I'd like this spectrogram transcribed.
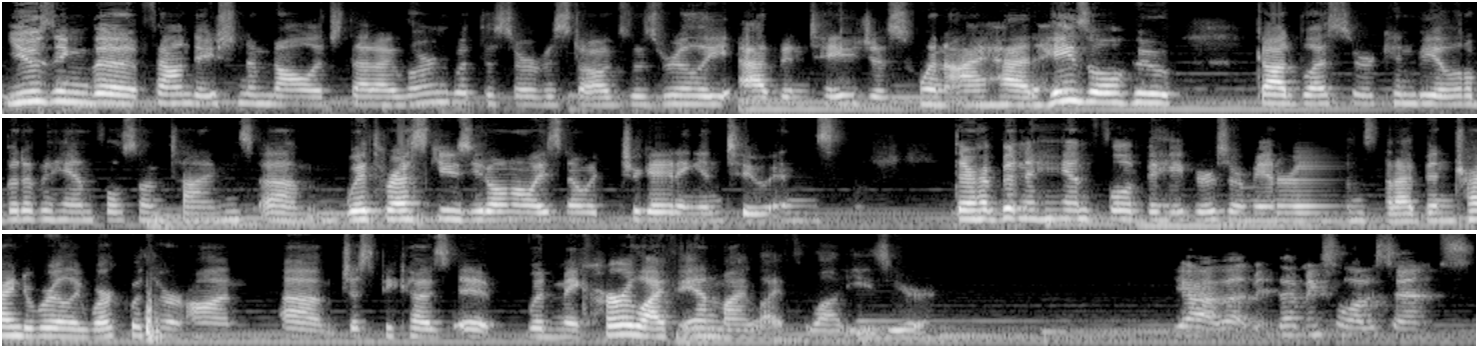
using the foundation of knowledge that I learned with the service dogs was really advantageous when I had Hazel, who, God bless her, can be a little bit of a handful sometimes. Um, with rescues, you don't always know what you're getting into. And there have been a handful of behaviors or mannerisms that I've been trying to really work with her on um, just because it would make her life and my life a lot easier. Yeah, that, that makes a lot of sense.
